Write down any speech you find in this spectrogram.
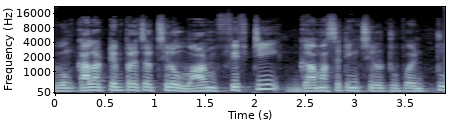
এবং কালার টেম্পারেচার ছিল ওয়ার্ম ফিফটি গামা সেটিং ছিল two point two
